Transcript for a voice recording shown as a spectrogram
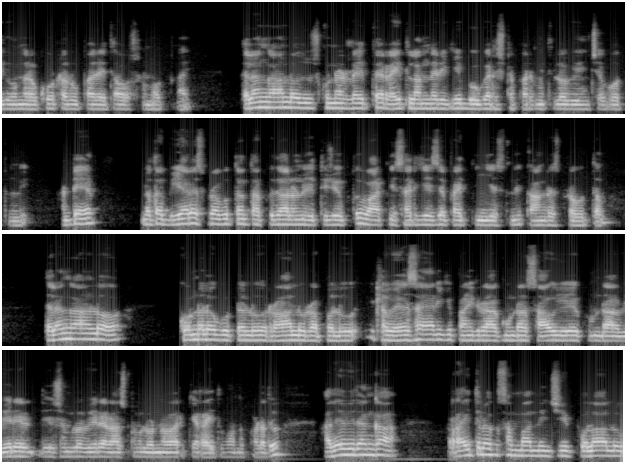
ఐదు వందల కోట్ల రూపాయలు అయితే అవసరం అవుతున్నాయి తెలంగాణలో చూసుకున్నట్లయితే రైతులందరికీ భూగరిష్ట పరిమితిలో విధించబోతుంది అంటే గత బీఆర్ఎస్ ప్రభుత్వం తప్పిదాలను ఎత్తిచూపుతూ వాటిని సరిచేసే ప్రయత్నం చేస్తుంది కాంగ్రెస్ ప్రభుత్వం. తెలంగాణలో కొండలు గుట్టలు రాళ్ళు రప్పలు ఇట్లా వ్యవసాయానికి పనికి రాకుండా సాగు చేయకుండా వేరే దేశంలో వేరే రాష్ట్రంలో ఉన్న వారికి రైతు బంధు పడదు. అదేవిధంగా రైతులకు సంబంధించి పొలాలు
